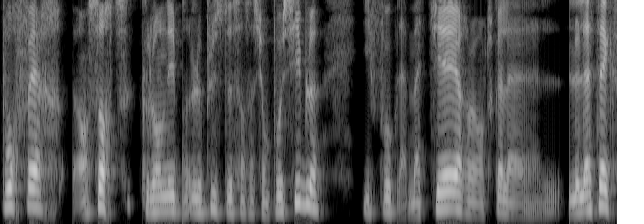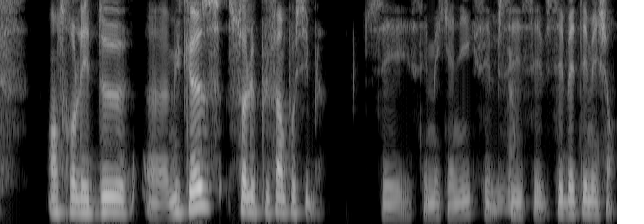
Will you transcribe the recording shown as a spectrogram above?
Pour faire en sorte que l'on ait le plus de sensations possible, il faut que la matière, en tout cas la- le latex entre les deux euh, muqueuses, soit le plus fin possible. C'est mécanique, c'est bête et méchant.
